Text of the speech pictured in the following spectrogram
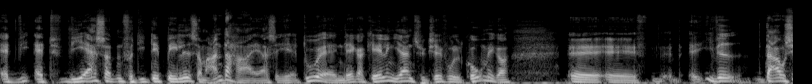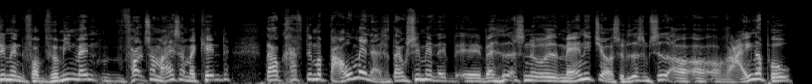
at vi, at vi er sådan, fordi det billede, som andre har, altså, ja, du er en lækker kælling, jeg er en succesfuld komiker, Øh, øh, I ved, der er jo simpelthen, for, for mine mænd, folk som mig, som er kendte, der er jo kraftigt med bagmænd, altså der er jo simpelthen, øh, hvad hedder sådan noget, manager og så videre, som sidder og, og, og regner på,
